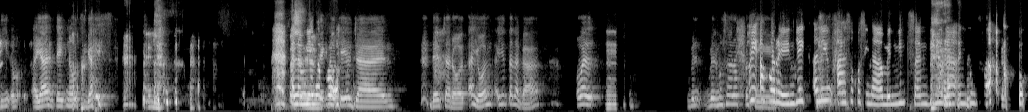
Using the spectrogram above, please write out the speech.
di- ayan, take notes, guys. Alam niyo na take po. note kayo dyan. Dead charot. Ayun, ayun talaga. Well, Mm. Well, well masarap kasi. Uy, ako rin. Like, ano yung aso kasi namin, minsan, dinilaan yung pako.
